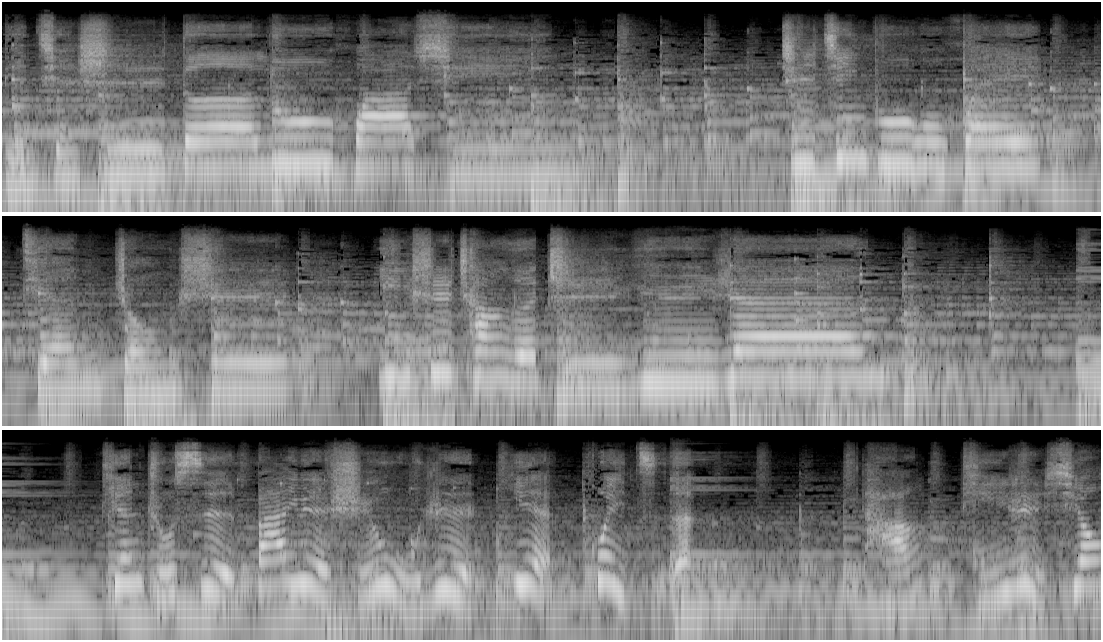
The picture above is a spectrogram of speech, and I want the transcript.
殿前拾得芦花心。至今不悔天中事，应是嫦娥之于人。天竺寺八月十五日夜桂子，唐·皮日休。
